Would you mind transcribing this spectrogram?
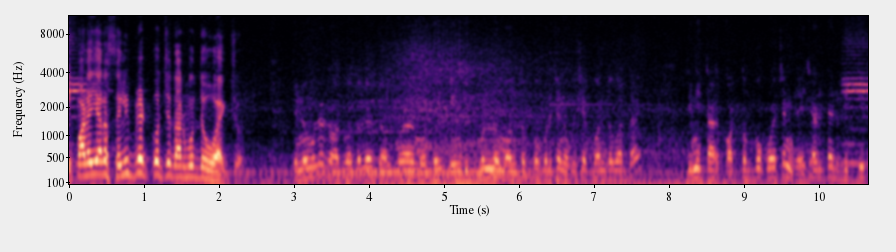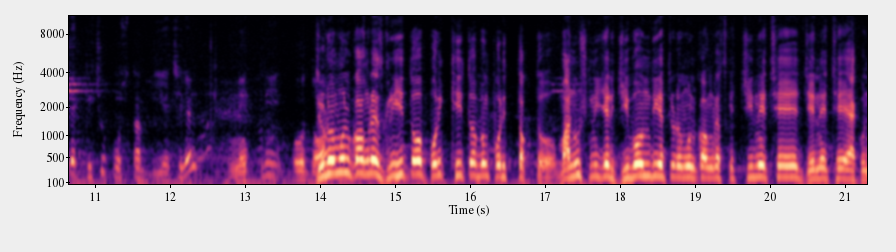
এপারে যারা সেলিব্রেট করছে তার মধ্যে ও একজন। তৃণমূলের রদবদলের জল্পনার মধ্যেই ইঙ্গিতপূর্ণ মন্তব্য করেছেন অভিষেক বন্দ্যোপাধ্যায়। তিনি তার কর্তব্য করেছেন রেজাল্টের ভিত্তিতে কিছু প্রস্তাব দিয়েছিলেন নেত্রী ও তৃণমূল কংগ্রেস গৃহীত পরীক্ষিত এবং পরিত্যক্ত। মানুষ নিজের জীবন দিয়ে তৃণমূল কংগ্রেসকে চিনেছে জেনেছে এখন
